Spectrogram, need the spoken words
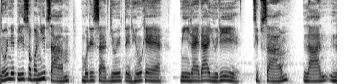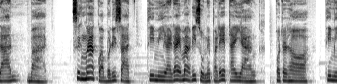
โดยในปี 2023 บริษัทยูเ i เต็ดเฮลท์แคร์มีรายได้อยู่ที่ 13 ล้านล้านบาท ซึ่งมากกว่าบริษัทที่มีรายได้มากที่สุดในประเทศไทยอย่างปตทที่มี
